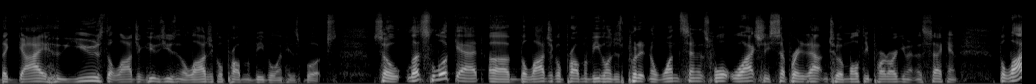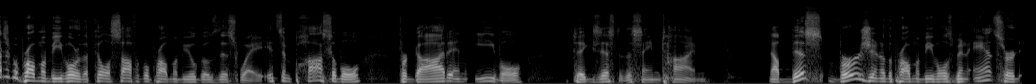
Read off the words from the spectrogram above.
the guy who used the logic. He was using the logical problem of evil in his books. So let's look at uh, the logical problem of evil and just put it in a one sentence. We'll, we'll actually separate it out into a multi-part argument in a second. The logical problem of evil, or the philosophical problem of evil, goes this way: It's impossible for God and evil to exist at the same time. Now, this version of the problem of evil has been answered,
